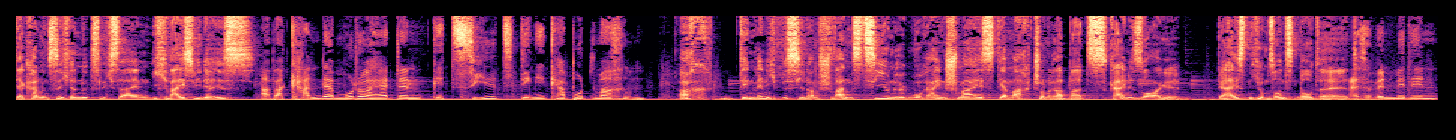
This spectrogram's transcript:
Der kann uns sicher nützlich sein. Ich weiß, wie der ist. Aber kann der Motorhead denn gezielt Dinge kaputt machen? Ach, den, wenn ich ein bisschen am Schwanz ziehe und irgendwo reinschmeiß, der macht schon Rabatz. Keine Sorge. Der heißt nicht umsonst Motorhead. Also wenn wir den,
